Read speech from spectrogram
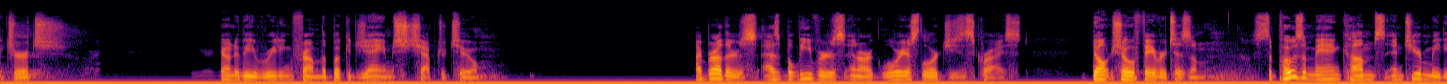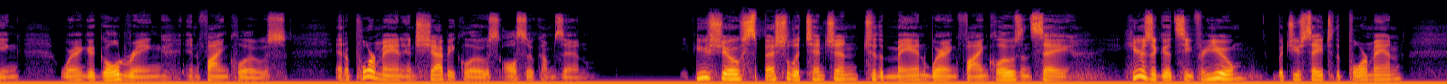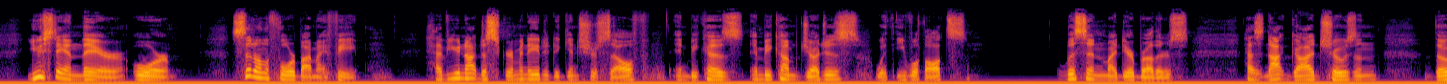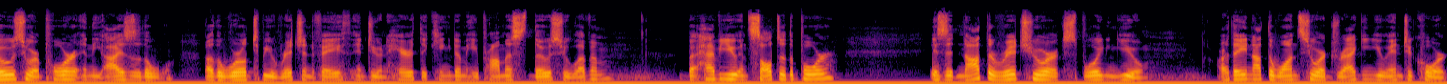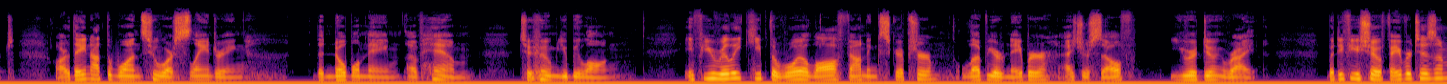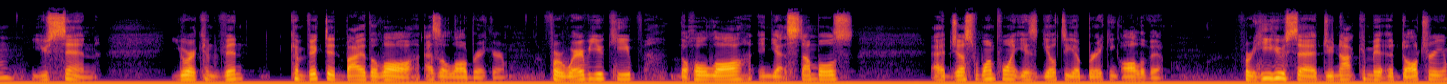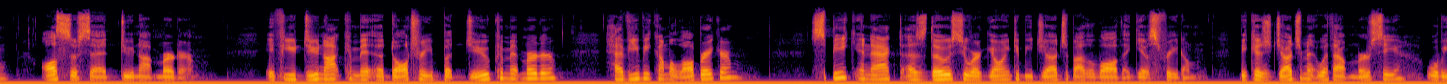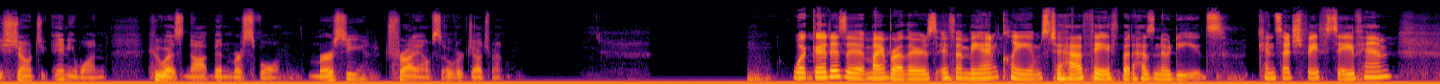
Morning, church. We are going to be reading from the book of James, chapter 2. My brothers, as believers in our glorious Lord Jesus Christ, don't show favoritism. Suppose a man comes into your meeting wearing a gold ring and fine clothes, and a poor man in shabby clothes also comes in. If you show special attention to the man wearing fine clothes and say, Here's a good seat for you, but you say to the poor man, you stand there, or sit on the floor by my feet. Have you not discriminated against yourself and because and become judges with evil thoughts? Listen, my dear brothers, has not God chosen those who are poor in the eyes of the of the world to be rich in faith and to inherit the kingdom he promised those who love him? But have you insulted the poor? Is it not the rich who are exploiting you? Are they not the ones who are dragging you into court? Are they not the ones who are slandering the noble name of him to whom you belong? If you really keep the royal law found in Scripture, love your neighbor as yourself, you are doing right. But if you show favoritism, you sin. You are convic- convicted by the law as a lawbreaker. For wherever you keep the whole law and yet stumbles at just one point is guilty of breaking all of it. For he who said, Do not commit adultery, also said, Do not murder. If you do not commit adultery but do commit murder, have you become a lawbreaker? Speak and act as those who are going to be judged by the law that gives freedom, because judgment without mercy will be shown to anyone who has not been merciful. Mercy triumphs over judgment. What good is it, my brothers, if a man claims to have faith but has no deeds? Can such faith save him?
